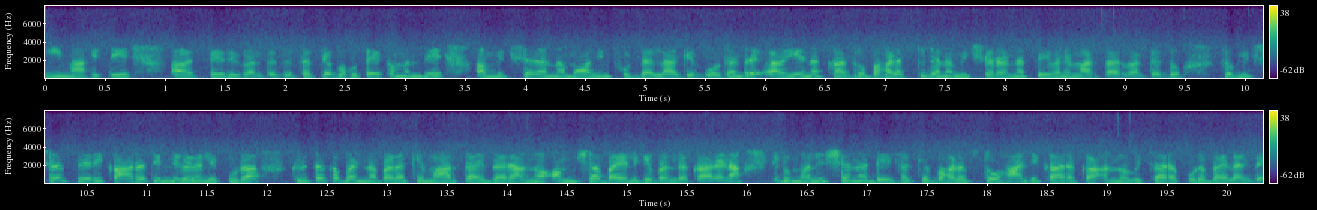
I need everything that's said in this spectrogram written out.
ಈ ಮಾಹಿತಿ ಸೇರಿರುವಂತದ್ದು ಸದ್ಯ ಬಹುತೇಕ ಮಂದಿ ಮಿಕ್ಸರ್ ಅನ್ನ ಮಾರ್ನಿಂಗ್ ಫುಡ್ ಅಲ್ಲಿ ಆಗಿರ್ಬೋದು ಆ, ಏನಕ್ಕಾದ್ರೂ ಬಹಳಷ್ಟು ಜನ ಮಿಕ್ಸರ್ ಅನ್ನ ಸೇವನೆ ಮಾಡ್ತಾ ಇರುವಂತದ್ದು ಸೊ ಮಿಕ್ಸರ್ ಸೇರಿ ಖಾರ ತಿಂಡಿಗಳಲ್ಲಿ ಕೂಡ ಕೃತಕ ಬಣ್ಣ ಬಳಕೆ ಮಾಡ್ತಾ ಇದ್ದಾರೆ ಅನ್ನೋ ಅಂಶ ಬಯಲಿಗೆ ಬಂದ ಕಾರಣ ಇದು ಮನುಷ್ಯನ ದೇಹಕ್ಕೆ ಬಹಳಷ್ಟು ಹಾನಿಕಾರಕ ಅನ್ನೋ ವಿಚಾರ ಕೂಡ ಬಯಲಾಗಿದೆ.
